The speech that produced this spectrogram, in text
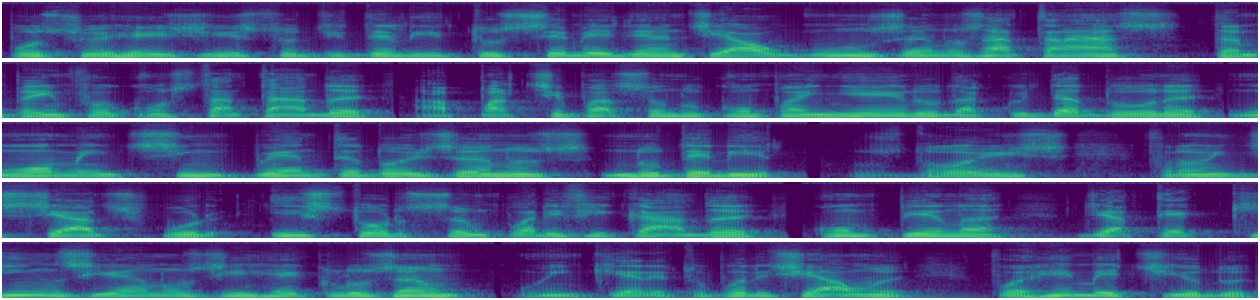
possui registro de delito semelhante a alguns anos atrás. Também foi constatada a participação do companheiro da cuidadora, um homem de 52 anos, no delito. Os dois foram indiciados por extorsão qualificada, com pena de até 15 anos de reclusão. O inquérito policial foi remetido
